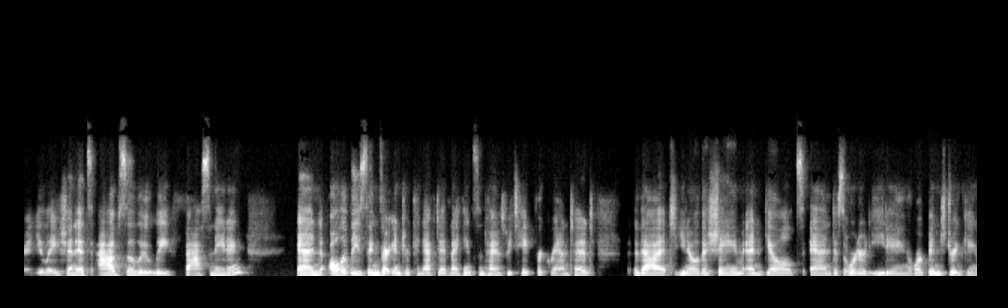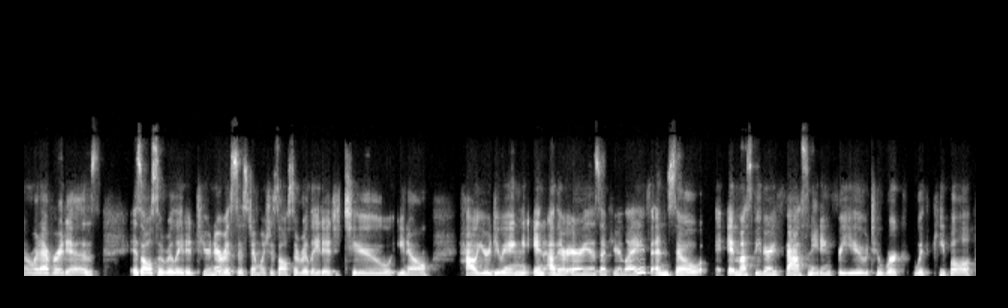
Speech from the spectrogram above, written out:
regulation. It's absolutely fascinating. And all of these things are interconnected. And I think sometimes we take for granted that, you know, the shame and guilt and disordered eating or binge drinking or whatever it is, is also related to your nervous system, which is also related to, you know, how you're doing in other areas of your life. And so it must be very fascinating for you to work with people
